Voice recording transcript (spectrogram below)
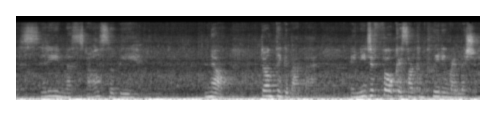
the city must also be. No, don't think about that. I need to focus on completing my mission.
